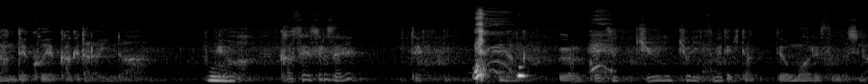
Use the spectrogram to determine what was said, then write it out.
なんで声かけたらいいんだ、いや加勢するぜってなんかうわこいつ急に距離詰めてきたって思われそうだしな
